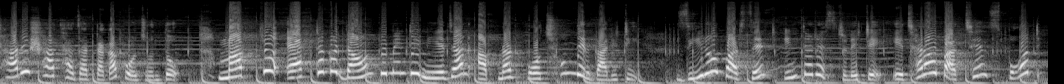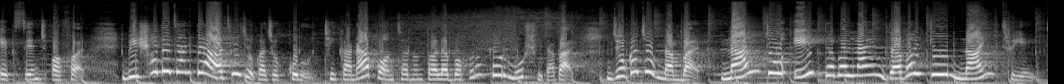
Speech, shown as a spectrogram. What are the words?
সাড়ে সাত হাজার টাকা পর্যন্ত। মাত্র এক টাকা ডাউন পেমেন্টে নিয়ে যান আপনার পছন্দের গাড়িটি। জিরো পার্সেন্ট ইন্টারেস্ট রেটে এছাড়াও পাচ্ছেন স্পট এক্সচেঞ্জ অফার বিশদে জানতে আজই যোগাযোগ করুন। ঠিকানা পঞ্চান্নতলা বহরমপুর মুর্শিদাবাদ। যোগাযোগ number nine two eight double nine double two nine three eight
